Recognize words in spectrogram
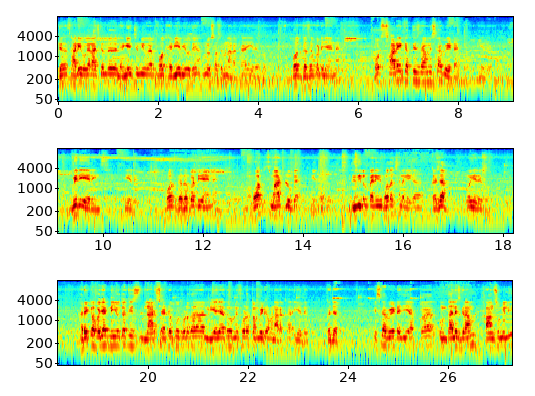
जैसे साड़ी वगैरह आजकल लहंगे चुन्नी वगैरह बहुत हैवी हैवी होते हैं, हमने उस हिसाब से बना रखा है, ये देखो। बहुत गजब का डिज़ाइन है। और साढ़े इकतीस ग्राम इसका वेट है, ये देखो। विद इयरिंग्स ये देखो। बहुत गजब का डिज़ाइन है। बहुत स्मार्ट लुक है, ये देखो। दीदी लोग पहनेंगे बहुत अच्छा लगेगा। गजब। और ये देखो। हर एक का बजट नहीं होता कि इस लार्ज सेटों को थोड़ा सा लिया जाए तो हमने थोड़ा कम वेट का बना रखा है, ये देखो। गजब। इसका वेट है जी आपका उनतालीस ग्राम 500 मिली,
